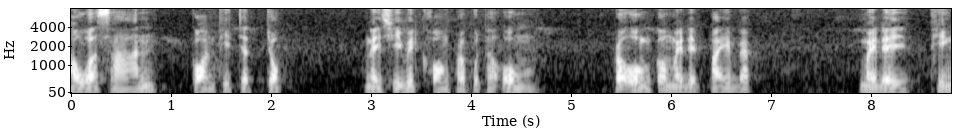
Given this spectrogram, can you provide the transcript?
อวสานก่อนที่จะจบในชีวิตของพระพุทธองค์ พระองค์ก็ไม่ได้ไปแบบไม่ได้ทิ้ง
